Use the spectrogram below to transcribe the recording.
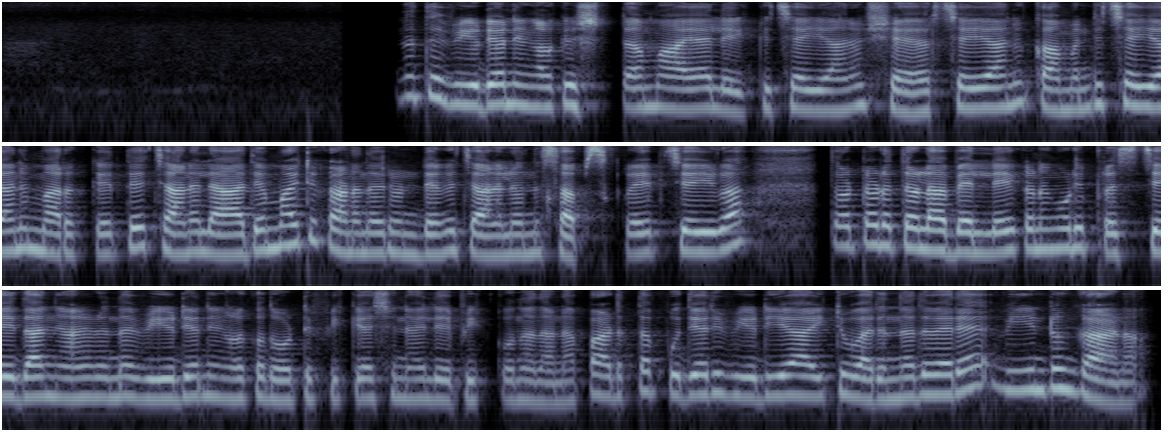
ഇന്നത്തെ വീഡിയോ നിങ്ങൾക്ക് ഇഷ്ടമായ ലൈക്ക് ചെയ്യാനും ഷെയർ ചെയ്യാനും കമന്റ് ചെയ്യാനും മറക്കരുത്. ചാനൽ ആദ്യമായിട്ട് കാണുന്നവരുണ്ടെങ്കിൽ ചാനൽ ഒന്ന് സബ്സ്ക്രൈബ് ചെയ്യുക. തൊട്ടടുത്തുള്ള ബെല്ലൈക്കണും കൂടി പ്രസ് ചെയ്താൽ ഞാനിടുന്ന വീഡിയോ നിങ്ങൾക്ക് നോട്ടിഫിക്കേഷനായി ലഭിക്കുന്നതാണ്. അപ്പോൾ അടുത്ത പുതിയൊരു വീഡിയോ ആയിട്ട് വരുന്നത് വരെ വീണ്ടും കാണാം.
